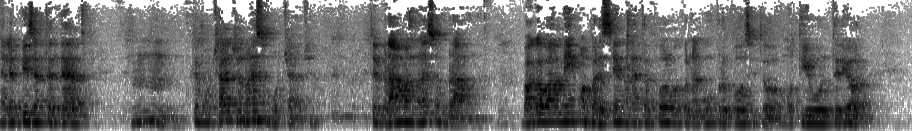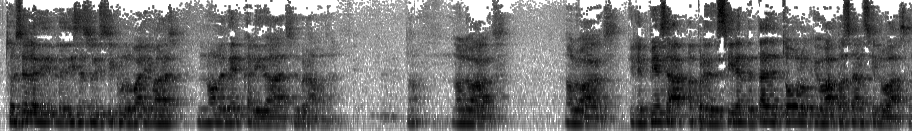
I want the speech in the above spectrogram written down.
Él empieza a entender, mmm, este muchacho no es un muchacho, este Brahman no es un Brahman. Bhagavan mismo apareciendo en esta forma con algún propósito, motivo ulterior. Entonces él le, dice a su discípulo Bari no le des caridad a ese Brahmana, ¿no? no lo hagas, no lo hagas. Y le empieza a predecir en detalle todo lo que va a pasar si lo hace,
